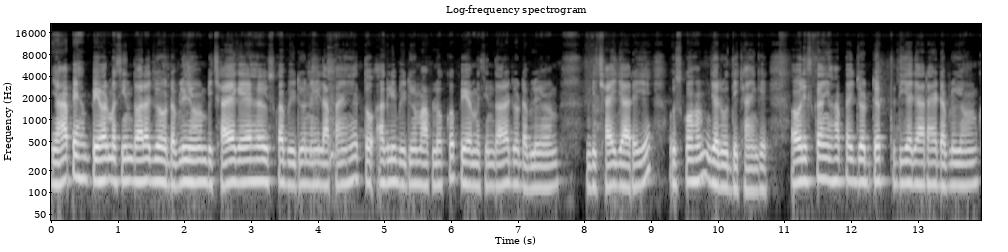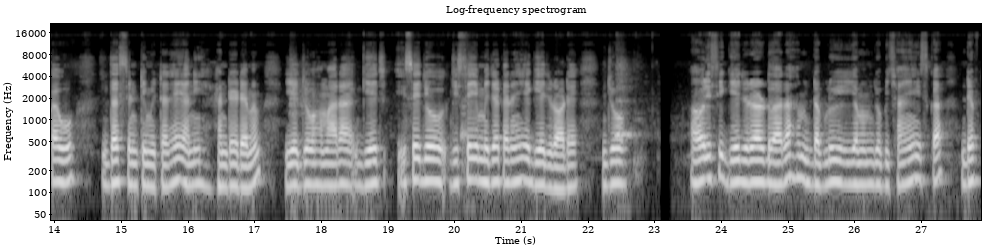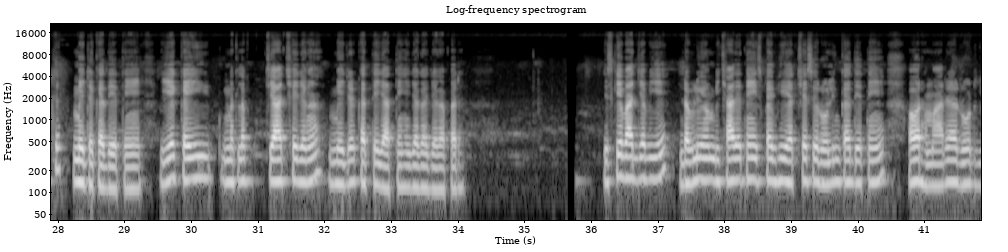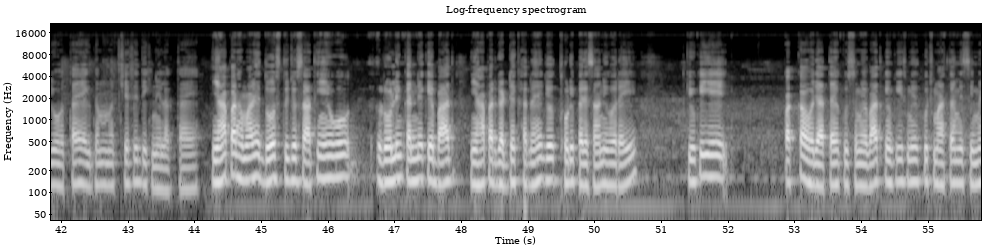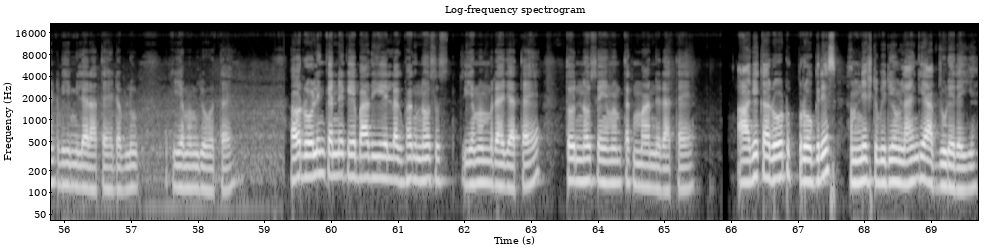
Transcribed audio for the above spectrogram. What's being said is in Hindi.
यहाँ पे हम पेवर मशीन द्वारा जो डब्ल्यू एम एम बिछाया गया है, उसका वीडियो नहीं ला पाए हैं। तो अगली वीडियो में आप लोग को पेवर मशीन द्वारा जो डब्ल्यू एम एम बिछाई जा रही है, उसको हम ज़रूर दिखाएँगे। और इसका यहाँ पर जो डेप्थ दिया जा रहा है डब्ल्यू एम एम का, वो दस सेंटीमीटर है, यानी हंड्रेड एम एम। ये जो हमारा गेज, इसे जो जिससे ये मेजर कर रहे हैं, ये गेज रॉड है, जो और इसी गेज रॉड द्वारा हम डब्ल्यू एम एम जो बिछाए हैं, इसका डेप्थ मेजर कर देते हैं। ये कई मतलब चार छः जगह मेजर करते जाते हैं जगह जगह पर। इसके बाद जब ये डब्ल्यू एम बिछा देते हैं, इस पर भी अच्छे से रोलिंग कर देते हैं और हमारा रोड जो होता है एकदम अच्छे से दिखने लगता है। यहाँ पर हमारे दोस्त जो साथी हैं, वो रोलिंग करने के बाद यहाँ पर गड्ढे कर रहे हैं, जो थोड़ी परेशानी हो रही है, क्योंकि ये पक्का हो जाता है कुछ समय बाद, क्योंकि इसमें कुछ मात्रा में सीमेंट भी मिला रहता है डब्ल्यू एम एम जो होता है। और रोलिंग करने के बाद ये लगभग नौ सौ एम एम रह जाता है तो नौ सौ एम एम तक मान्य रहता है। आगे का रोड प्रोग्रेस हम नेक्स्ट वीडियो में लाएँगे आप जुड़े रहिए।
